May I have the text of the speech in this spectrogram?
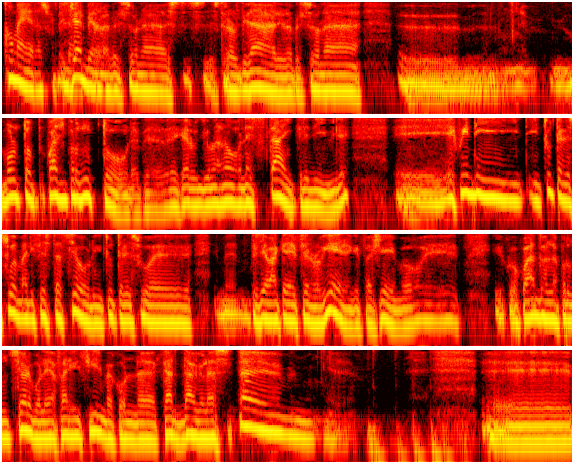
com'era sul set? Germi era una persona straordinaria, una persona eh, molto quasi produttore, perché era di una onestà incredibile e, e, quindi in tutte le sue manifestazioni, in tutte le sue, per esempio anche nel ferroviere che facevo, e, e quando la produzione voleva fare il film con eh, Carl Douglas, eh, eh,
